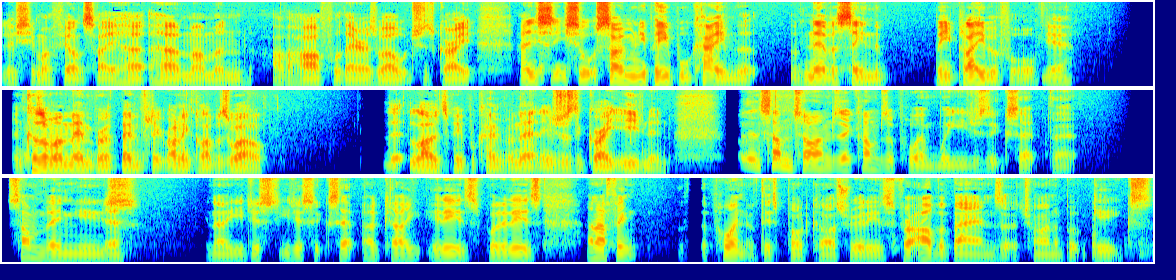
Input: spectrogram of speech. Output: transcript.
Lucy, my fiance, her her mum and other half were there as well, which is great. And you, you saw so many people came that have never seen the, me play before, Yeah. and because I'm a member of Benfleet Running Club as well, that loads of people came from there, and it was just a great evening. But then sometimes there comes a point where you just accept that some venues, Yeah. you know, you just you just accept. Okay, it is what it is. And I think the point of this podcast really is for other bands that are trying to book gigs,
